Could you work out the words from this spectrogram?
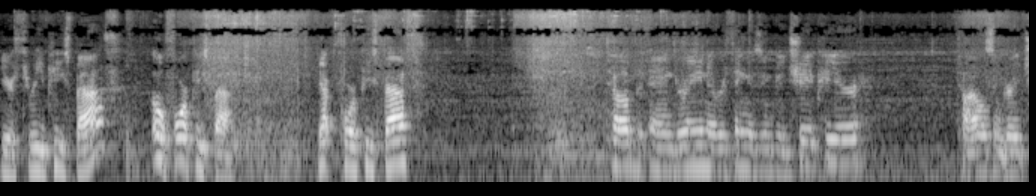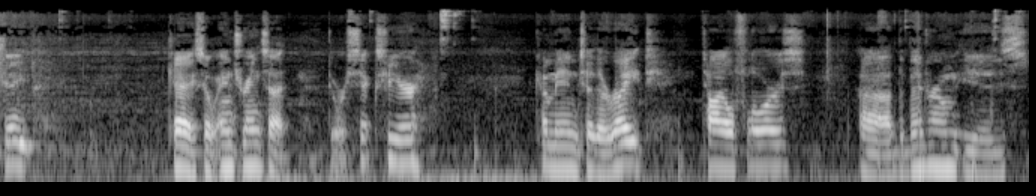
your three piece bath. Oh, four piece bath. Yep, four piece bath. Tub and drain, everything is in good shape here. Tiles in great shape. Okay, so entrance at door six here. Come in to the right, tile floors. Uh, the bedroom is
